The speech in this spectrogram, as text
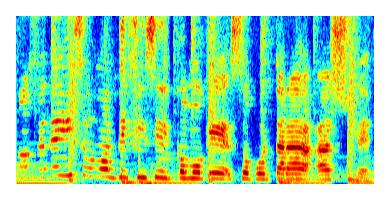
No se te me hizo más difícil como que soportar a, a Schmidt.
